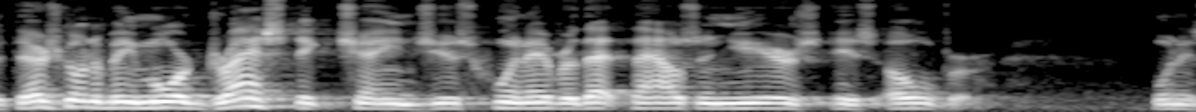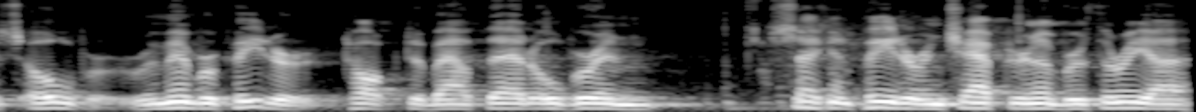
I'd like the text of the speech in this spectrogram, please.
But there's going to be more drastic changes whenever that thousand years is over. When it's over. Remember, Peter talked about that over in Second Peter in chapter number 3, I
